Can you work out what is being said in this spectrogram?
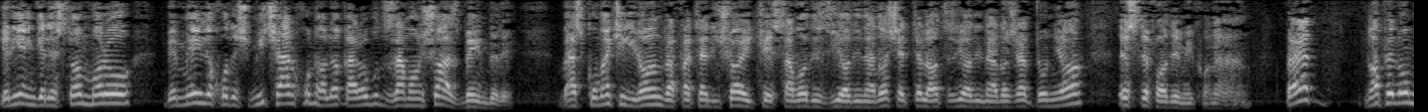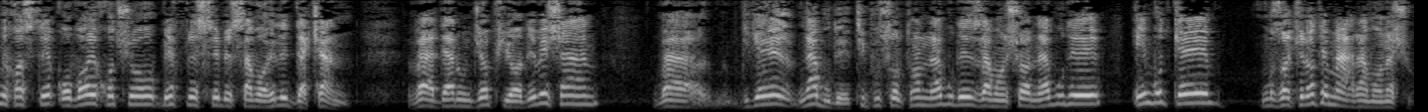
یعنی انگلستان ما رو به میل خودش میچرخون حالا قرار بود زمانشاه از بین بره. و از کمک ایران و فتلیشایی که سواد زیادی نداشت اطلاعات زیادی نداشت دنیا استفاده می‌کنن. بعد ناپلون می‌خواسته قوای خودشو بفرسته به سواحل دکن و در اونجا پیاده بشن. و دیگه نبوده. تیپو سلطان نبوده زمانشاه نبوده. این بود که مذاکرات محرمانه شد.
